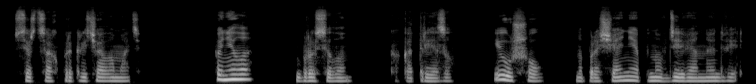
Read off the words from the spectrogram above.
— в сердцах прокричала мать. «Поняла?» — бросил он, как отрезал, и ушел, на прощание пнув деревянную дверь.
